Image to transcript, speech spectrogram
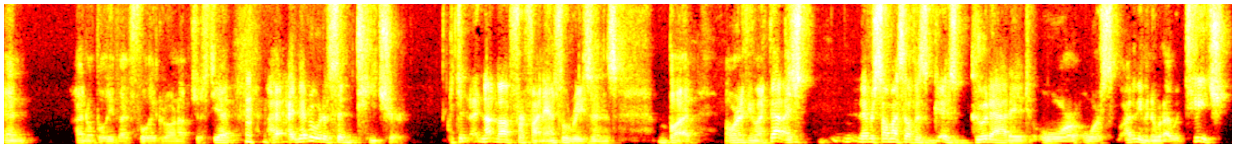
and I don't believe I've fully grown up just yet. I, I, never would have said teacher, not not for financial reasons, but or anything like that. I just never saw myself as as good at it, or or I didn't even know what I would teach.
